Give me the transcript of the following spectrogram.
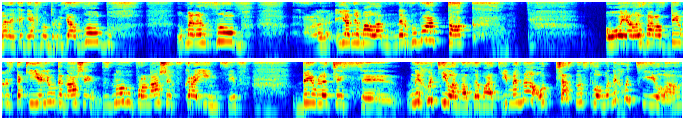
мене, звісно, друзі, зоб. У мене зоб. Я не мала нервувати так. Ой, але зараз дивлюсь, такі є люди наші, знову про наших українців. Дивлячись, е, не хотіла називати імена, от чесне слово, не хотіла.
